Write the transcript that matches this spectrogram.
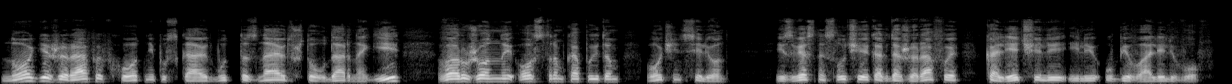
Ноги жирафы в ход не пускают, будто знают, что удар ноги, вооруженный острым копытом, очень силен. Известны случаи, когда жирафы калечили или убивали львов.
